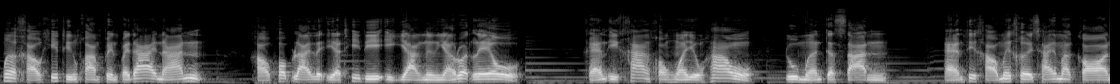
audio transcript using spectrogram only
เมื่อเขาคิดถึงความเป็นไปได้นั้น เขาพบรายละเอียดที่ดีอีกอย่างหนึ่งอย่างรวดเร็ว แขนอีกข้างของหัวอยู่เห้าดูเหมือนจะสัน่นแขนที่เขาไม่เคยใช้มาก่อน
